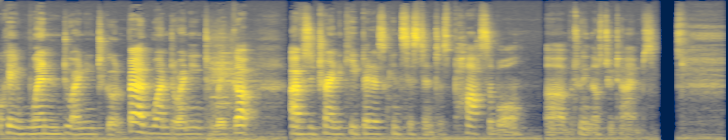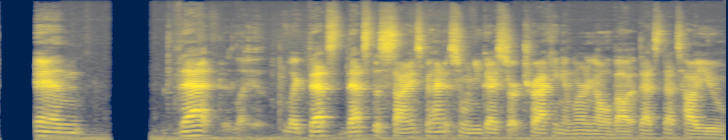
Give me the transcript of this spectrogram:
okay, when do I need to go to bed? When do I need to wake up? Obviously, trying to keep it as consistent as possible uh, between those two times. and that like, like that's that's the science behind it so when you guys start tracking and learning all about it that's that's how you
